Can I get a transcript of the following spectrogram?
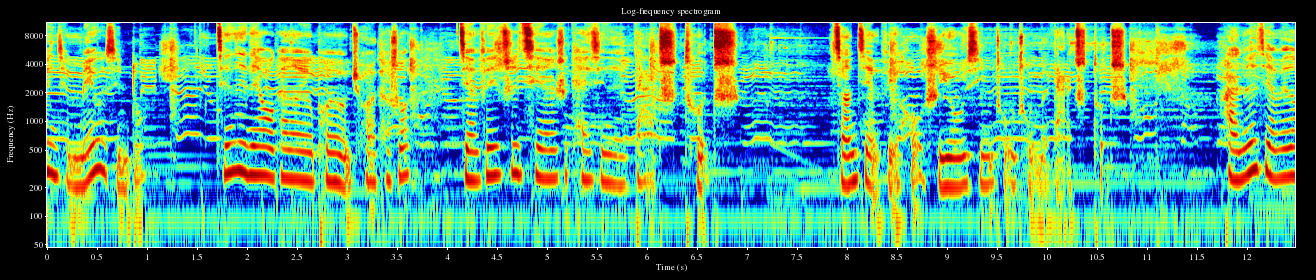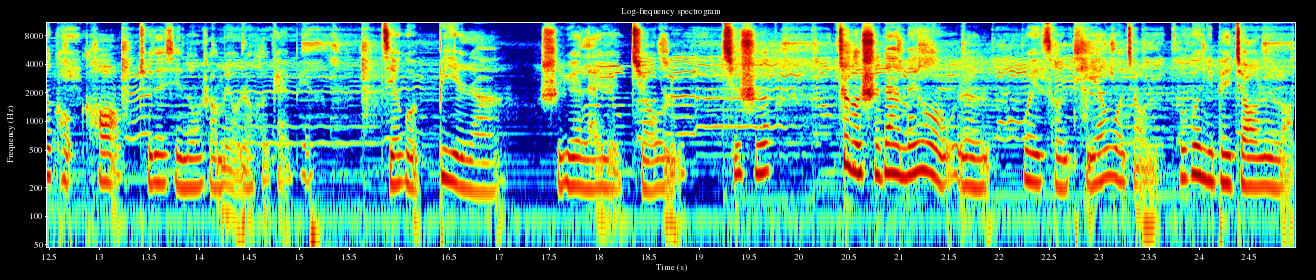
并且没有行动。前几天我看到一个朋友圈，他说减肥之前是开心的大吃特吃，想减肥后是忧心忡忡的大吃特吃，喊着减肥的口号，却在行动上没有任何改变，结果必然是越来越焦虑。其实这个时代没有人未曾体验过焦虑，如果你被焦虑了，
